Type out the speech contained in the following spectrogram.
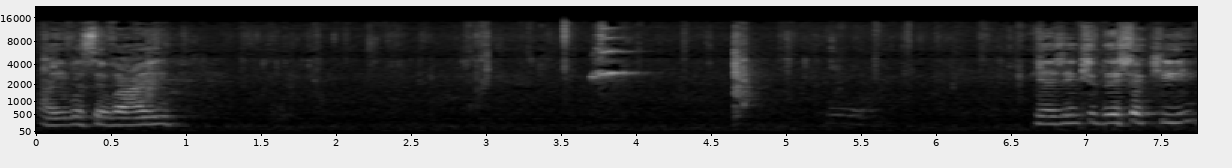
Aí você vai E a gente deixa aqui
